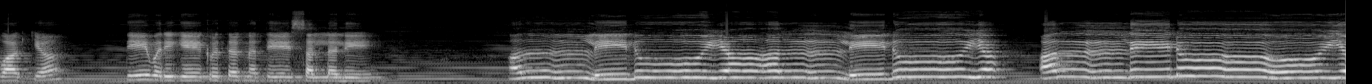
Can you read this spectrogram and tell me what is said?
ವಾಕ್ಯ, ದೇವರಿಗೆ ಕೃತಜ್ಞತೆ ಸಲ್ಲಲಿ. ಅಲ್ಲಿಲೂಯ ಅಲ್ಲಿಲೂಯ ಅಲ್ಲಿಲೂಯ.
